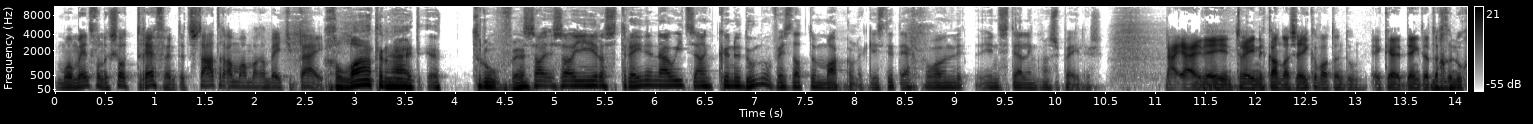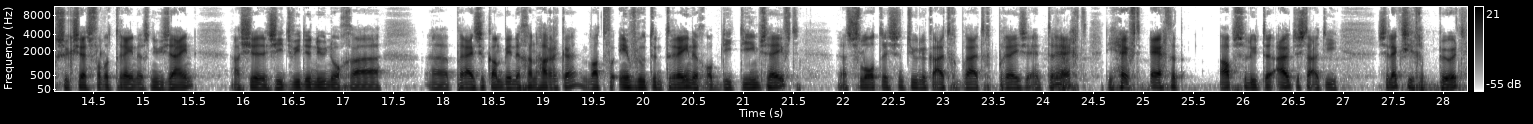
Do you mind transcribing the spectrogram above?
moment vond ik zo treffend. Het staat er allemaal maar een beetje bij. Gelatenheid, troef. Hè? Zou, zou je hier als trainer nou iets aan kunnen doen? Of is dat te makkelijk? Is dit echt gewoon instelling van spelers? Nou ja, nee, een trainer kan daar zeker wat aan doen. Ik denk dat er genoeg succesvolle trainers nu zijn. Als je ziet wie er nu nog uh, prijzen kan binnen gaan harken. Wat voor invloed een trainer op die teams heeft. Uh, Slot is natuurlijk uitgebreid geprezen en terecht. Die heeft echt het absolute uiterste uit die selectie gebeurd.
